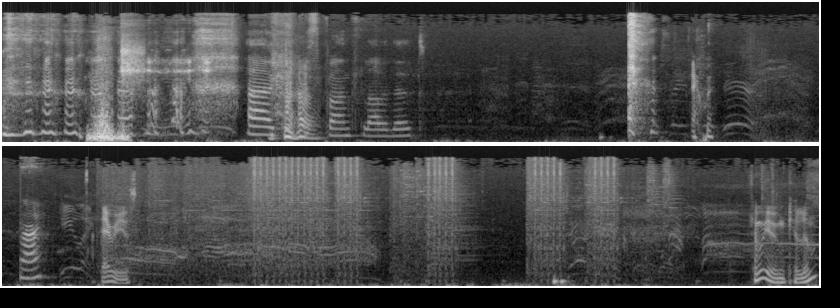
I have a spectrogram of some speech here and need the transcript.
Ah, good response. Love it. Echt, There he is. Can we even kill him?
